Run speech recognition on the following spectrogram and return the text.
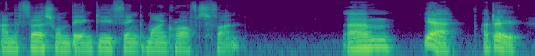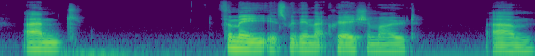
and the first one being, do you think Minecraft's fun? Um, yeah, I do, and for me, it's within that creation mode. Um,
